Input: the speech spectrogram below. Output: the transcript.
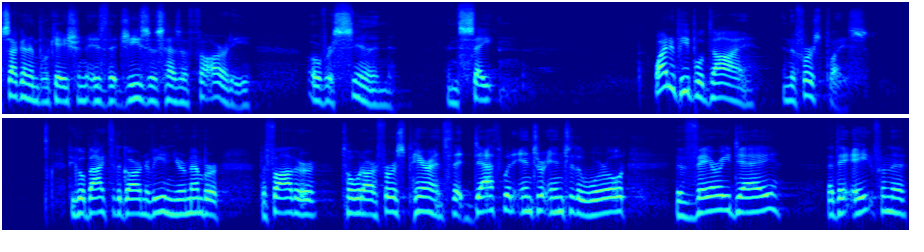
A second implication is that Jesus has authority over sin and Satan. Why do people die in the first place? If you go back to the Garden of Eden, you remember the Father told our first parents that death would enter into the world the very day that they ate from the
